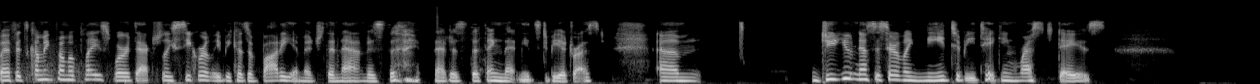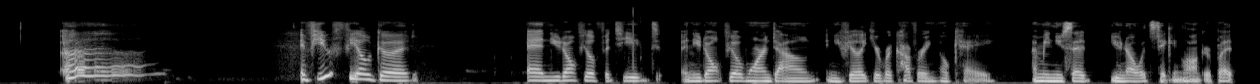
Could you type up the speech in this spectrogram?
But if it's coming from a place where it's actually secretly because of body image, then that is the that is the thing that needs to be addressed. Um, do you necessarily need to be taking rest days? Uh, if you feel good and you don't feel fatigued and you don't feel worn down and you feel like you're recovering okay. I mean, you said you know it's taking longer, but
